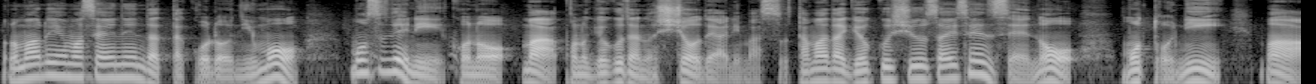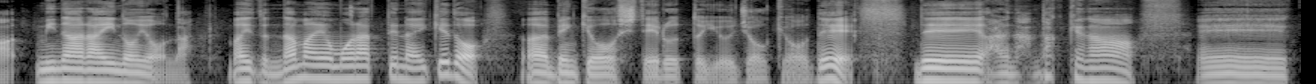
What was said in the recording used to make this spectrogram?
この丸山青年だった頃にも、もうすでにこの、まあ、この玉座の師匠であります、玉田玉秀斎先生のもとに、まあ、見習いのような、まあ、名前をもらってないけど、勉強をしているという状況で、で、あれなんだっけな、えー、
